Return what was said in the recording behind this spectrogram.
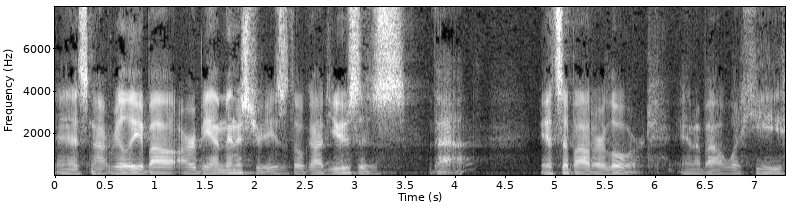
and it's not really about RBM Ministries, though God uses that. It's about our Lord and about what He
